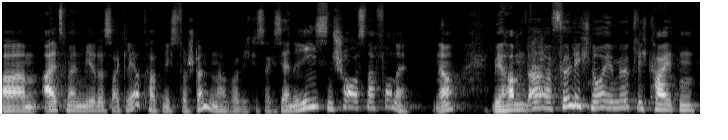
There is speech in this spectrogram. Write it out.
Ähm, als man mir das erklärt hat, nichts verstanden habe, habe ich gesagt, es ist eine Riesenchance nach vorne. Ja? Wir haben da völlig neue Möglichkeiten,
